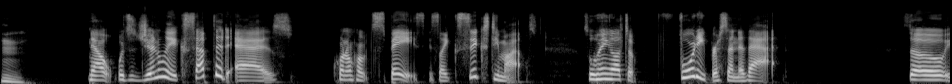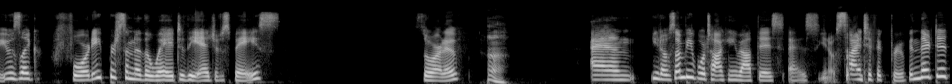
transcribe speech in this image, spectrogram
Hmm. Now, what's generally accepted as quote unquote space is like 60 miles. So we got to 40% of that. So it was like 40% of the way to the edge of space. Sort of. Huh. And you know, some people were talking about this as you know scientific proof, and there did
